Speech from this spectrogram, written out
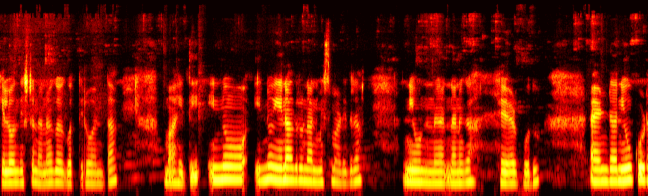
ಕೆಲವೊಂದಿಷ್ಟು ನನಗೆ ಗೊತ್ತಿರುವಂಥ ಮಾಹಿತಿ. ಇನ್ನು, ಇನ್ನೂ ಏನಾದರೂ ನಾನು ಮಿಸ್ ಮಾಡಿದ್ರೆ? ನೀವು ನನಗೆ ಹೇಳ್ಬೋದು. ಆ್ಯಂಡ್ ನೀವು ಕೂಡ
